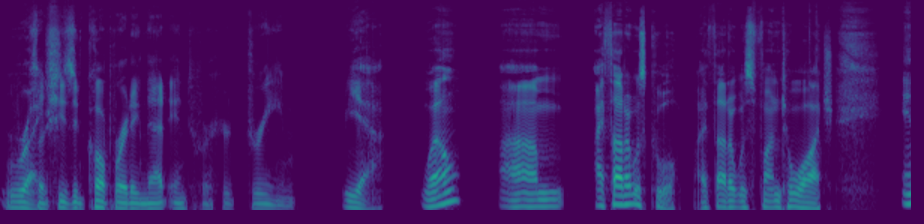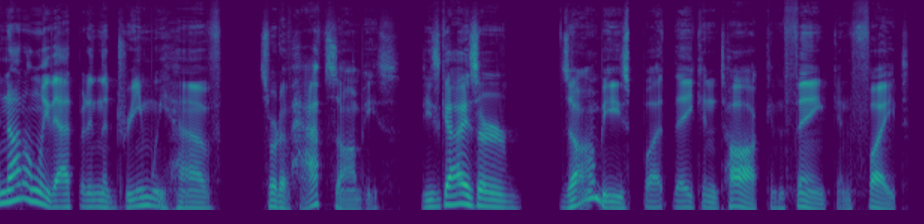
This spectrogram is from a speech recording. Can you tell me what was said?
Right. So she's incorporating that into her, her dream. Yeah. Well, um, I thought it was cool. I thought it was fun to watch. And not only that, but in the dream, we have sort of half zombies. These guys are zombies, but they can talk and think and fight.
